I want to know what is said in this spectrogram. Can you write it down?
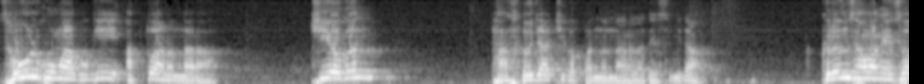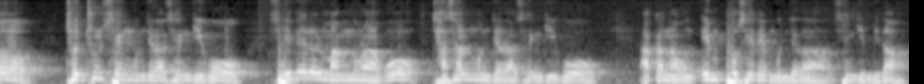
서울공화국이 압도하는 나라. 지역은 다 서자 취급받는 나라가 됐습니다. 그런 상황에서 저출생 문제가 생기고 세대를 막론하고 자살 문제가 생기고 아까 나온 M4 세대 문제가 생깁니다.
